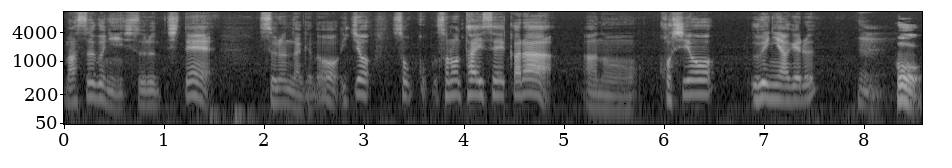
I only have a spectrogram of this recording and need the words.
まっすぐにするしてするんだけど一応そこその体勢からあの腰を上に上げる？う。んほ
